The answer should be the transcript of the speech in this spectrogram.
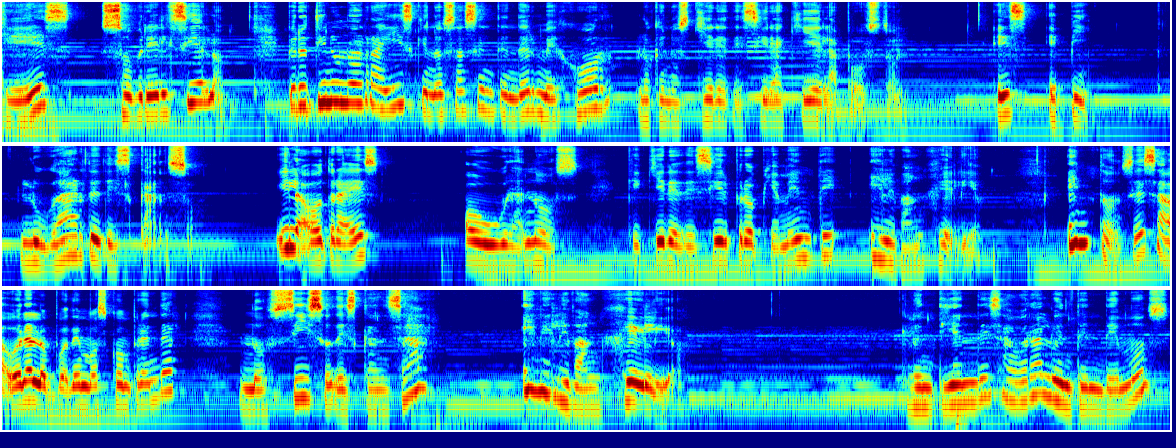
que es sobre el cielo, pero tiene una raíz que nos hace entender mejor lo que nos quiere decir aquí el apóstol. Es epi, lugar de descanso. Y la otra es ouranos, que quiere decir propiamente el Evangelio. Entonces ahora lo podemos comprender. Nos hizo descansar en el Evangelio. ¿Lo entiendes ahora? ¿Lo entendemos?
